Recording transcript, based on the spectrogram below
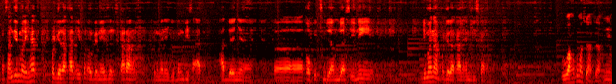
Mas Sandi melihat pergerakan event organizer sekarang, event manajemen di saat adanya eh, COVID-19 ini, gimana pergerakan MG sekarang? Peluang tuh masih ada. Hmm.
